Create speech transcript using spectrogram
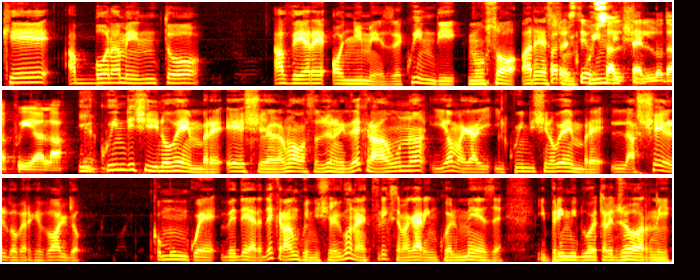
che abbonamento avere ogni mese. Quindi, non so, adesso... Faresti 15, un saltello da qui a là. Il 15 di novembre esce la nuova stagione di The Crown. Io magari il 15 novembre la scelgo perché voglio comunque vedere The Crown, quindi scelgo Netflix e magari in quel mese, i primi due o tre giorni,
